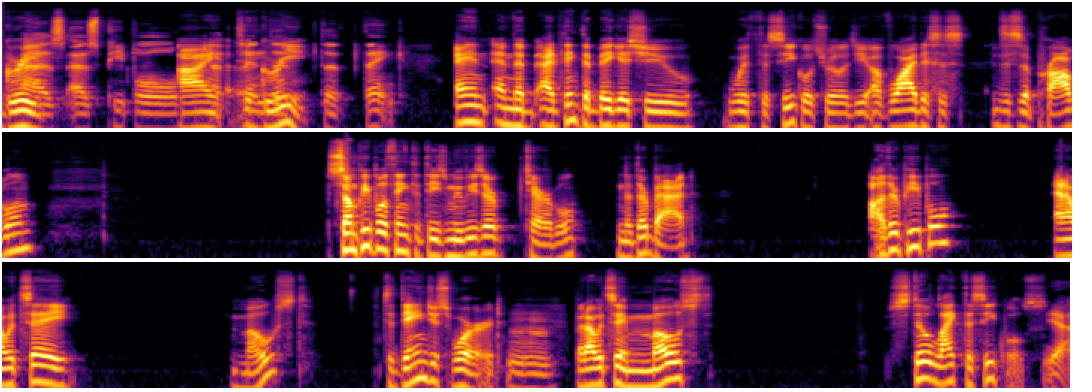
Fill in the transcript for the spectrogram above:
agree. As as people I uh, tend to- agree. to think. and and the i think the big issue with the sequel trilogy of why this is this is a problem some people think that these movies are terrible and that they're bad other people and i would say most it's a dangerous word hmm but i would say most still like the sequels Yeah,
